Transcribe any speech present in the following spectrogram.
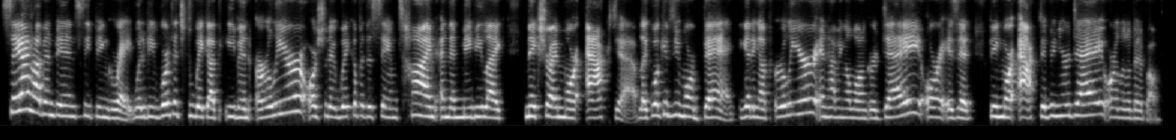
say I haven't been sleeping great. Would it be worth it to wake up even earlier, or should I wake up at the same time and then maybe like make sure I'm more active? Like, what gives you more bang? Getting up earlier and having a longer day, or is it being more active in your day, or a little bit of both?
